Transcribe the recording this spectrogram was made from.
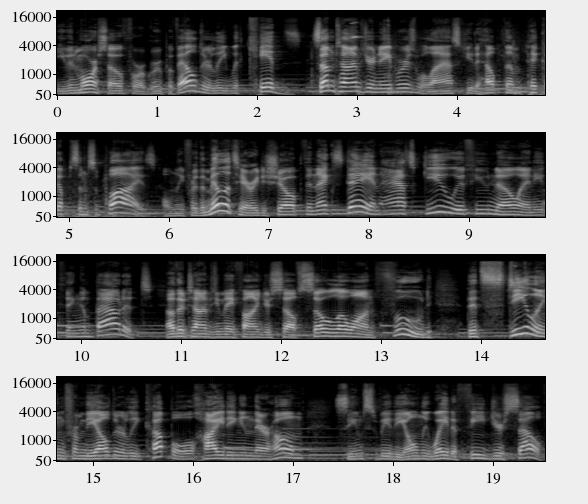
even more so for a group of elderly with kids. Sometimes your neighbors will ask you to help them pick up some supplies, only for the military to show up the next day and ask you if you know anything about it. Other times you may find yourself so low on food that stealing from the elderly couple hiding in their home seems to be the only way to feed yourself.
